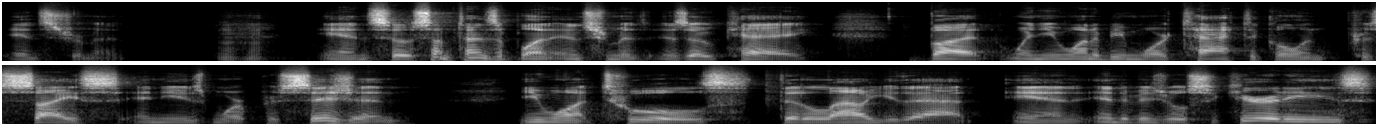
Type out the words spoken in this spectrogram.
instrument. And so sometimes a blunt instrument is okay, but when you want to be more tactical and precise and use more precision, you want tools that allow you that. And individual securities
